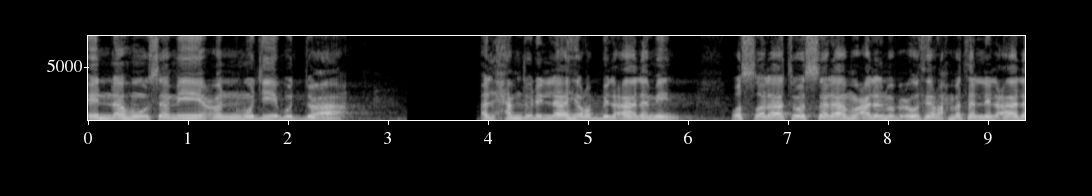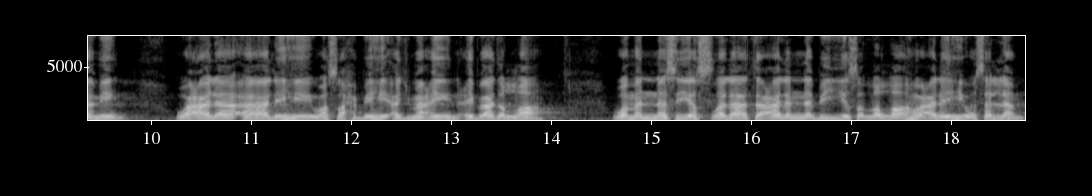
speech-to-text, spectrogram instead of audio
إنه سميع مجيب الدعاء. الحمد لله رب العالمين والصلاة والسلام على المبعوث رحمة للعالمين وعلى آله وصحبه أجمعين عباد الله. ومن نسي الصلاة على النبي صلى الله عليه وسلم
